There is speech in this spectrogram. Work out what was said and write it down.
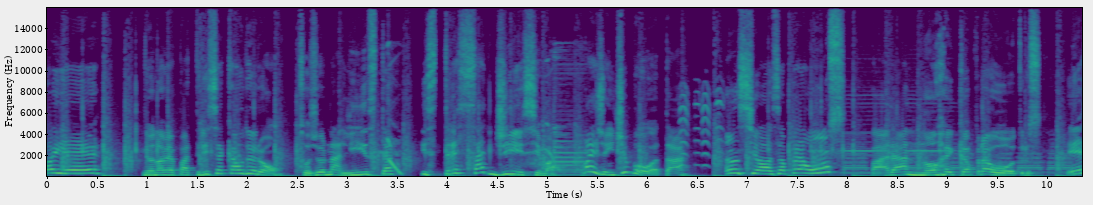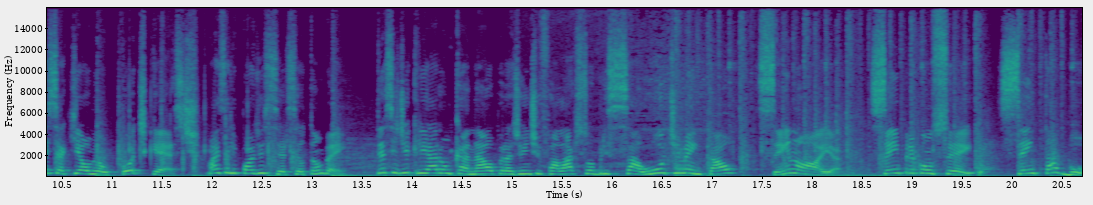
Oiê! Meu nome é Patrícia Calderon, sou jornalista, estressadíssima, mas gente boa, tá? Ansiosa para uns, paranoica para outros. Esse aqui é o meu podcast, mas ele pode ser seu também. Decidi criar um canal para a gente falar sobre saúde mental sem noia, sem preconceito, sem tabu.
